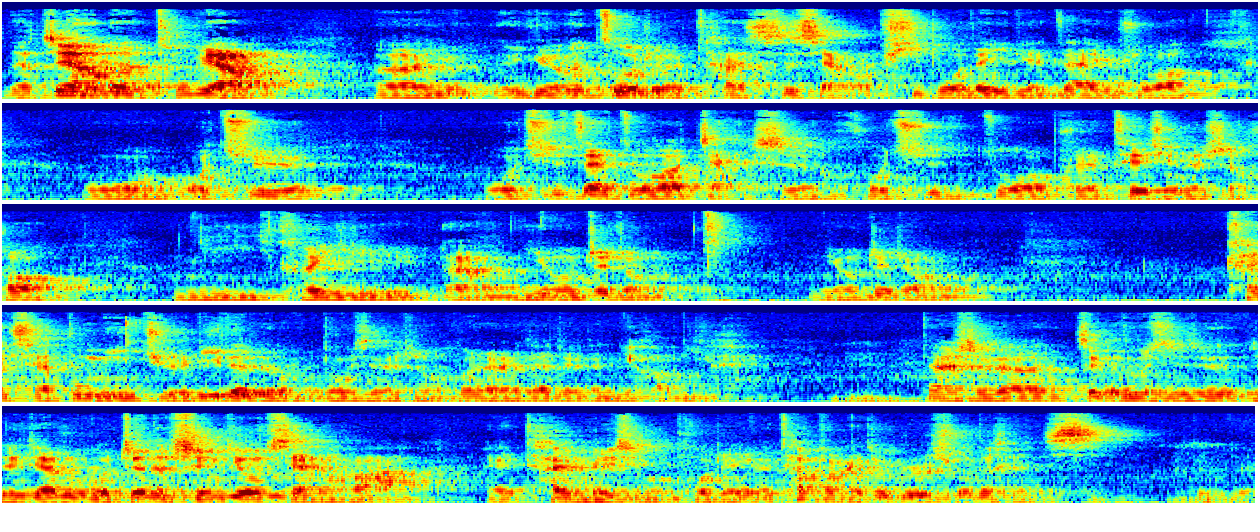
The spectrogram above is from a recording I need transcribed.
那这样的图表，呃，原原文作者他是想批驳的一点在于说，我我去我去在做展示或去做 presentation 的时候，你可以呃，你用这种你用这种看起来不明觉厉的这种东西的时候，会让人家觉得你好厉害。嗯，但是呢，这个东西人人家如果真的深究起来的话，哎，他又没什么破绽，因为他本来就不是说的很细，对不对？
